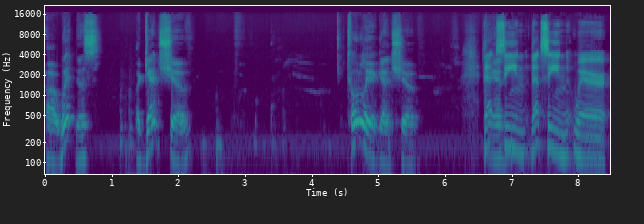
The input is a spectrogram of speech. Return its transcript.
uh, witness against Shiv. Totally against Shiv. That And- scene, that scene where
